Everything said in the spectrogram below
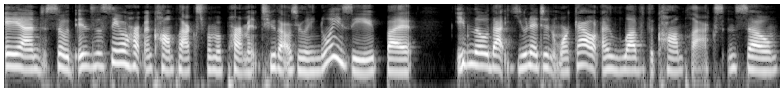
And so it's the same apartment complex from apartment two that was really noisy. But even though that unit didn't work out, I loved the complex. And so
